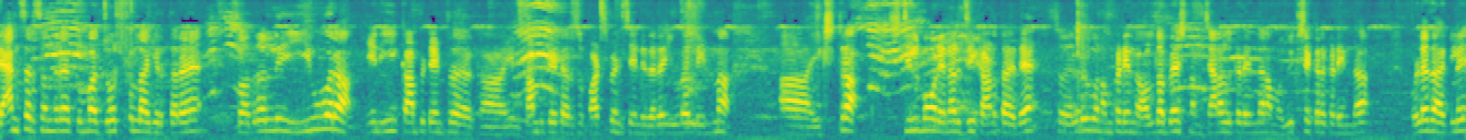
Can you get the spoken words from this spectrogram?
ಡ್ಯಾನ್ಸರ್ಸ್ ಅಂದರೆ ತುಂಬ ಜೋಶ್ಫುಲ್ ಆಗಿರ್ತಾರೆ. ಸೊ ಅದರಲ್ಲಿ ಇವರ ಏನು ಈ ಕಾಂಪಿಟೆಂಟ್ ಏನು ಕಾಂಪಿಟೇಟರ್ಸು ಪಾರ್ಟಿಸಿಪೆಂಟ್ಸ್ ಏನಿದ್ದಾರೆ ಇವರಲ್ಲಿ ಇನ್ನೂ ಎಕ್ಸ್ಟ್ರಾ ಸ್ಟಿಲ್ ಮೋರ್ ಎನರ್ಜಿ ಕಾಣ್ತಾ ಇದೆ. ಸೊ ಎಲ್ರಿಗೂ ನಮ್ಮ ಕಡೆಯಿಂದ ಆಲ್ ದ ಬೆಸ್ಟ್ ನಮ್ಮ ಚಾನಲ್ ಕಡೆಯಿಂದ ನಮ್ಮ ವೀಕ್ಷಕರ ಕಡೆಯಿಂದ. ಒಳ್ಳೆಯದಾಗಲಿ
